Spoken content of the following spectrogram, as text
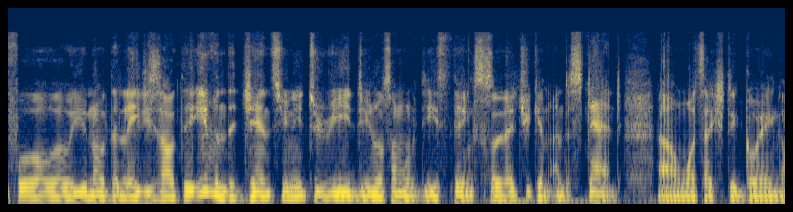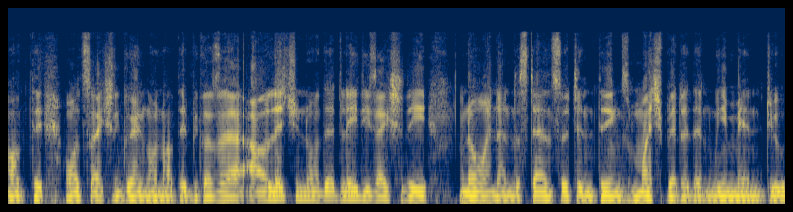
for you know the ladies out there, even the gents. You need to read you know some of these things so that you can understand uh, what's actually going out there, what's actually going on out there. Because uh, I'll let you know that ladies actually know and understand certain things much better than we men do.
